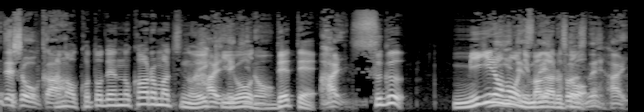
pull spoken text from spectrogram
んでしょうか？あの、琴電の河原町のはい駅を出て、はい。すぐ右の方に曲がると、そうですね。はい。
